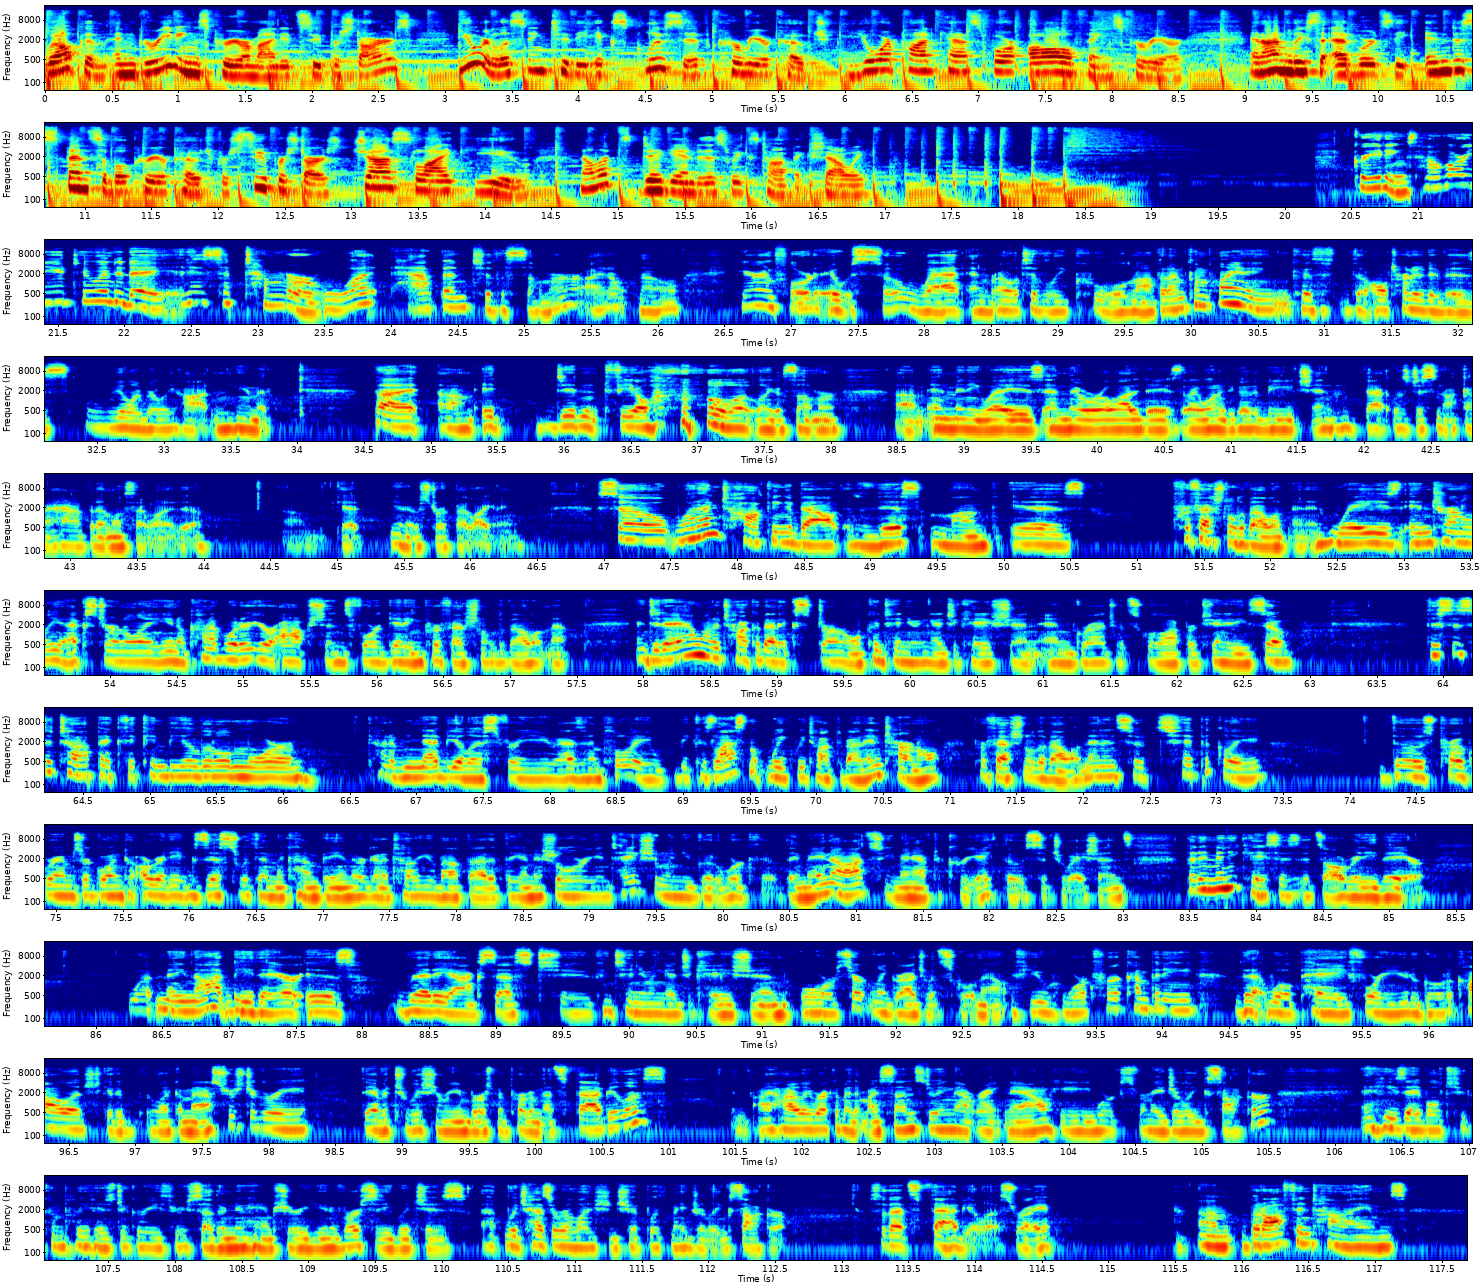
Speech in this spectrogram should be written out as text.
Welcome and greetings, career minded superstars. You are listening to the exclusive Career Coach, your podcast for all things career. And I'm Lesa Edwards, the indispensable career coach for superstars just like you. Now let's dig into this week's topic, shall we? Greetings. How are you doing today? It is September. What happened to the summer? I don't know. Here in Florida, it was so wet and relatively cool. Not that I'm complaining because the alternative is really, really hot and humid. But um, it didn't feel a lot like a summer um, in many ways. And there were a lot of days that I wanted to go to the beach, and that was just not going to happen unless I wanted to um, get, you know, struck by lightning. So, what I'm talking about this month is professional development and ways internally, externally, you know, kind of what are your options for getting professional development. And today I want to talk about external continuing education and graduate school opportunities. So, this is a topic that can be a little more kind of nebulous for you as an employee because last week we talked about internal professional development. And so, typically, those programs are going to already exist within the company and they're going to tell you about that at the initial orientation when you go to work there. They may not, so you may have to create those situations, but in many cases it's already there. What may not be there is ready access to continuing education or certainly graduate school now. If you work for a company that will pay for you to go to college to get a, like a master's degree, they have a tuition reimbursement program that's fabulous I highly recommend it. My son's doing that right now. He works for Major League Soccer and he's able to complete his degree through Southern New Hampshire University, which is which has a relationship with Major League Soccer. So that's fabulous, right? Um, but oftentimes,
